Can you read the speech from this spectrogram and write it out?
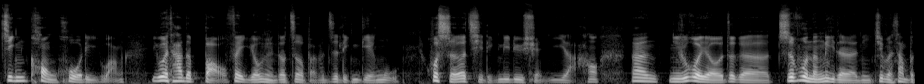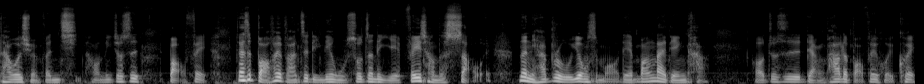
金控获利王，因为它的保费永远都只有百分之零点五或十二期零利率选一啦，好，那你如果有这个支付能力的人，你基本上不太会选分期，好，你就是保费，但是保费百分之零点五，说真的也非常的少诶、那你还不如用什么联邦赖点卡。哦，就是两趴的保费回馈，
